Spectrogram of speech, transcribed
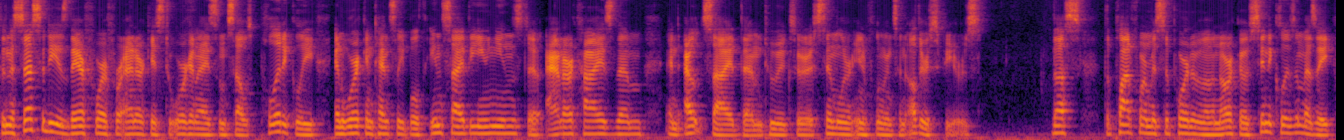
The necessity is therefore for anarchists to organize themselves politically and work intensely both inside the unions to anarchize them and outside them to exert a similar influence in other spheres. Thus, the platform is supportive of anarcho syndicalism as a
